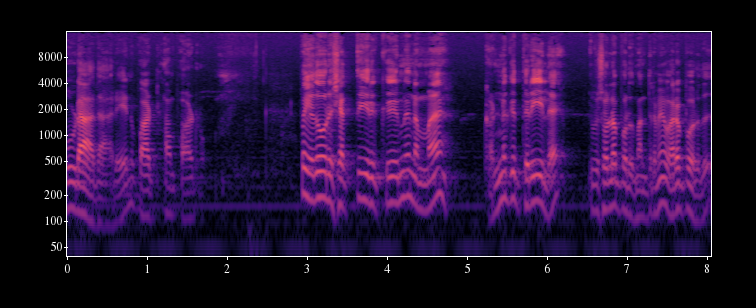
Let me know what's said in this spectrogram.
கூடாதாரேன்னு பாட்டெலாம் பாடுறோம். இப்போ ஏதோ ஒரு சக்தி இருக்குதுன்னு நம்ம கண்ணுக்கு தெரியல. இப்போ சொல்ல போகிறது மந்திரமே வரப்போகிறது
